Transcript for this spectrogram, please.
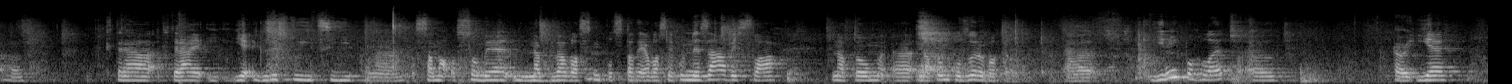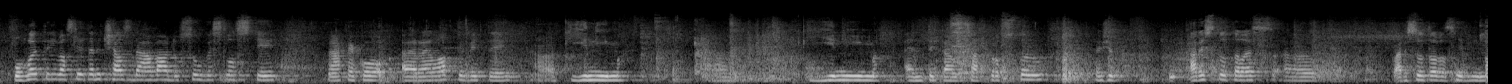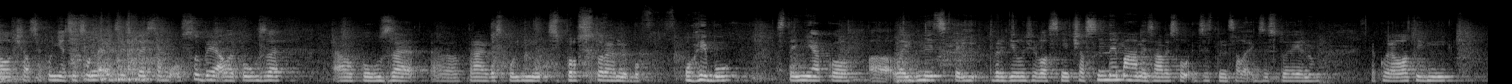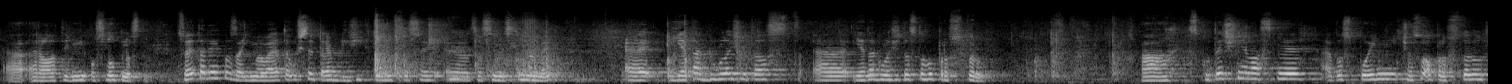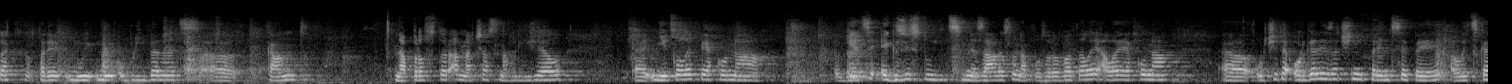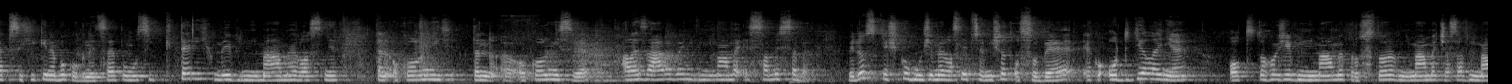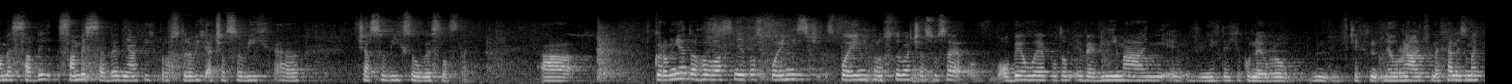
která, která je, existující sama o sobě, nabývá vlastní podstaty a vlastně jako nezávislá na tom, eh, na tom pozorovateli. Eh, jiný pohled eh, je pohled, který vlastně ten čas dává do souvislosti nějak jako relativity k jiným, k jiným entitám v prostoru. Takže Aristoteles, Aristoteles vlastně vnímal čas jako něco, co neexistuje samo o sobě, ale pouze, pouze právě ve spojení s prostorem nebo v pohybu Stejně jako Leibniz, který tvrdil, že vlastně čas nemá nezávislou existenci, ale existuje jenom jako relativní, relativní posloupnost. Co je tady jako zajímavé, to už se teda blíží k tomu, co si, co si myslíme my, je ta důležitost, je ta důležitost toho prostoru. A skutečně vlastně to spojení času a prostoru, tak tady můj, můj oblíbenec Kant na prostor a na čas nahlížel nikoliv jako na věci existující nezávisle na pozorovateli, ale jako na Eh, určité organizační principy lidské psychiky nebo kognice, pomocí kterých my vnímáme vlastně ten okolní, ten eh, okolní svět, ale zároveň vnímáme i sami sebe. My dost těžko můžeme vlastně přemýšlet o sobě jako odděleně od toho, že vnímáme prostor, vnímáme čas a vnímáme sami, sami sebe v nějakých prostorových a časových, eh, časových souvislostech. A Kromě toho vlastně to spojení, spojení prostoru a času se objevuje potom i ve vnímání, i v některých jako neuro, v těch neuronálních mechanismech,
